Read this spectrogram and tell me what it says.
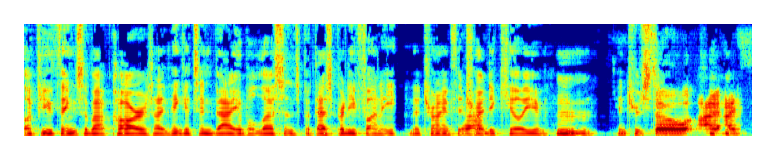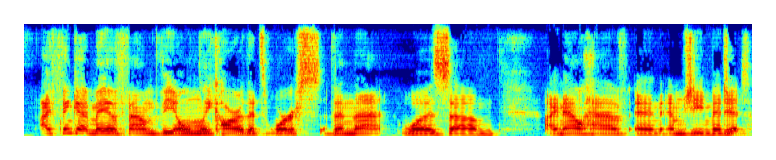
a few things about cars. I think it's invaluable lessons, but that's pretty funny. The triumph that Yeah. tried to kill you. Hmm. Interesting. So I, I I think I may have found the only car that's worse than that was um, I now have an MG Midget.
